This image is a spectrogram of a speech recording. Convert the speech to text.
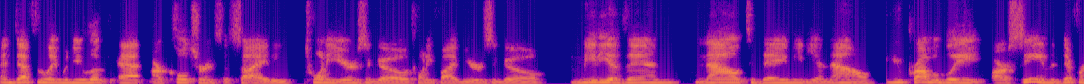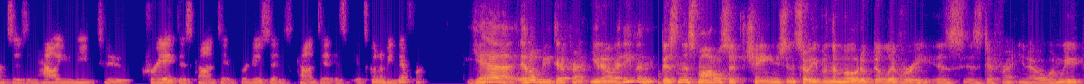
And definitely when you look at our culture and society 20 years ago, 25 years ago, media then, now, today, media now, you probably are seeing the differences in how you need to create this content, produce this content. It's, it's going to be different. Yeah, it'll be different, you know, and even business models have changed. And so even the mode of delivery is is different. You know, when we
